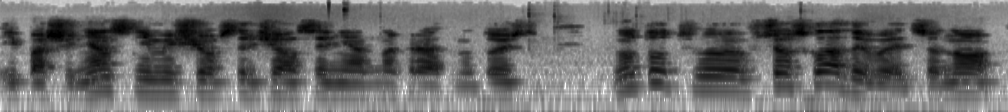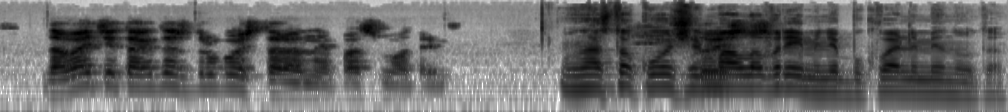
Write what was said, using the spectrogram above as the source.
и Пашинян с ним еще встречался неоднократно. То есть, ну тут э, все складывается. Но давайте тогда с другой стороны посмотрим. У нас только очень То мало есть... времени, буквально минута.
